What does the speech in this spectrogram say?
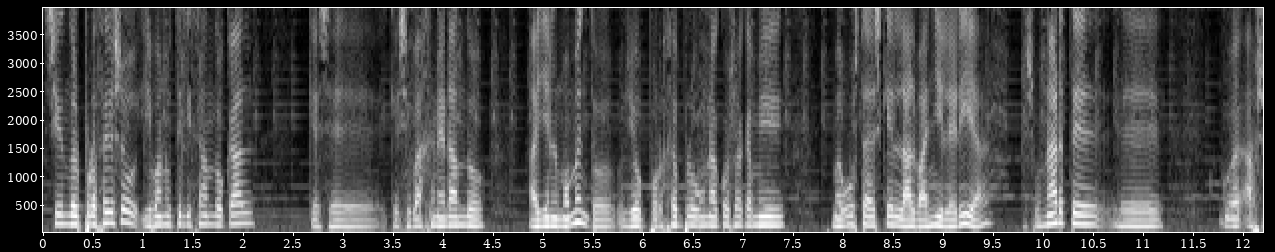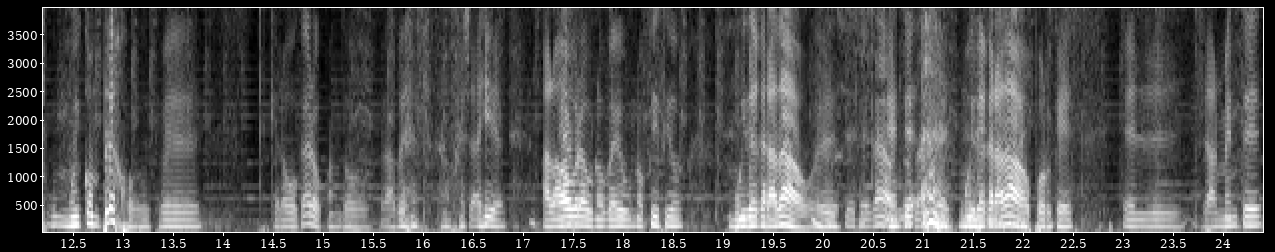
siendo el proceso iban utilizando cal que se, que se iba generando ahí en el momento. Yo, por ejemplo, una cosa que a mí me gusta es que la albañilería es un arte eh, muy complejo. eh, que luego, claro, cuando a ver, pues ahí eh, a la obra uno ve un oficio muy degradado. eh, Ente- totalmente. muy degradado porque el, realmente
